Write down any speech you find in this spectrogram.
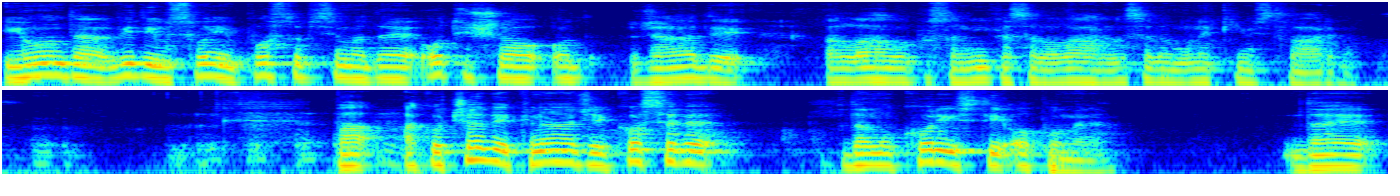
i onda vidi u svojim postupcima da je otišao od žade Allahovog poslanika sallallahu alejhi ve sellem u nekim stvarima. Pa ako čovjek nađe ko sebe da mu koristi opomena, da je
